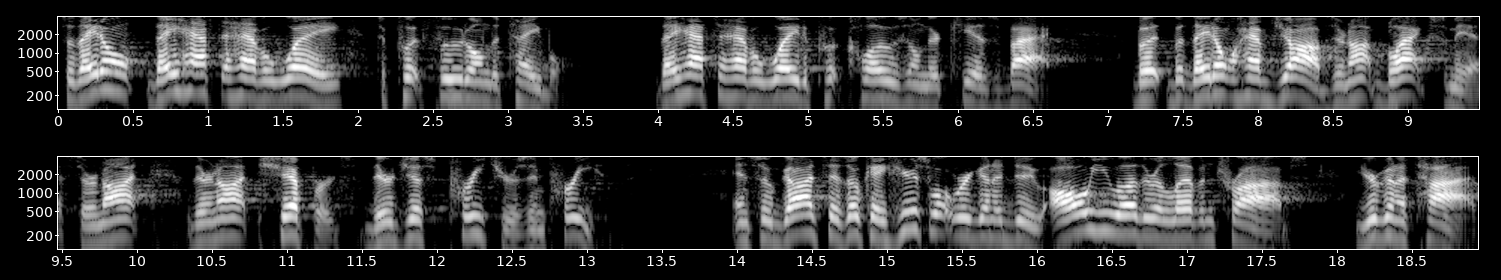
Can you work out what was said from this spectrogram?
So they don't, they have to have a way to put food on the table. They have to have a way to put clothes on their kids' back. But, but they don't have jobs. They're not blacksmiths. They're not, they're not shepherds. They're just preachers and priests. And so God says, okay, here's what we're going to do. All you other 11 tribes, you're going to tithe.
